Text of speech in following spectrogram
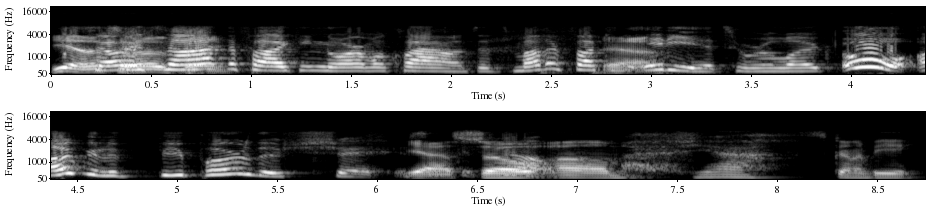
Yeah, that's so it's not thing. the fucking normal clowns. It's motherfucking Yeah. idiots who are like, "Oh, I'm gonna be part of this shit." It's yeah like, so no. um yeah it's gonna be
